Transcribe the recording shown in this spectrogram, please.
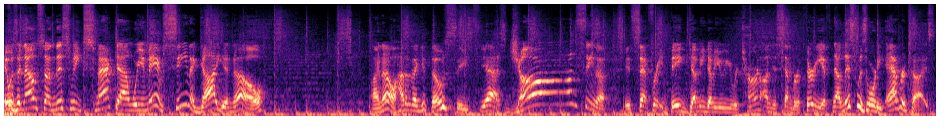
It was announced on this week's SmackDown where you may have seen a guy you know. I know, how did I get those seats? Yes, John Cena is set for a big WWE return on December 30th. Now, this was already advertised,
